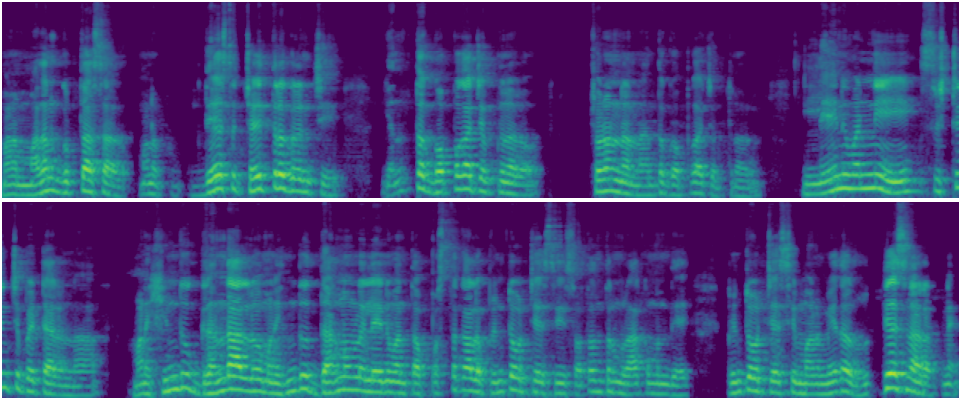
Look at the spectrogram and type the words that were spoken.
మన మదన్ గుప్తా సార్ మన దేశ చరిత్ర గురించి ఎంత గొప్పగా చెప్తున్నారో చూడండి అన్న ఎంత గొప్పగా చెప్తున్నారు. లేనివన్నీ సృష్టించి పెట్టారన్న మన హిందూ గ్రంథాల్లో మన హిందూ ధర్మంలో లేనివంత పుస్తకాలు ప్రింట్అవుట్ చేసి స్వతంత్రం రాకముందే ప్రింట్అవుట్ చేసి మన మీద రుద్దేసినారు అట్నే.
